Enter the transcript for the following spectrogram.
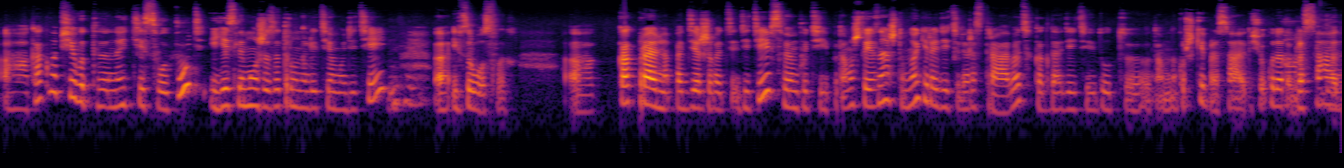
А как вообще вот найти свой путь? И если мы уже затронули тему детей угу. и взрослых, а, как правильно поддерживать детей в своем пути, потому что я знаю, что многие родители расстраиваются, когда дети идут э, там, на кружки, бросают, еще куда-то а, бросают.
